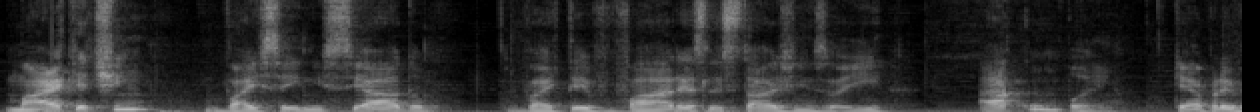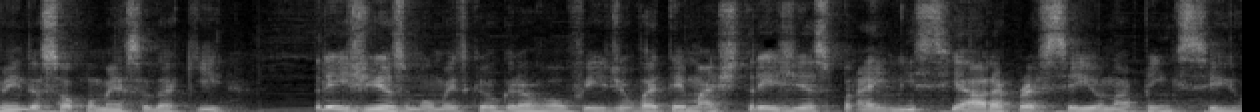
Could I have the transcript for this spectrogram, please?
marketing vai ser iniciado, vai ter várias listagens aí. Acompanhe, que a pré-venda só começa daqui três dias no momento que eu gravar o vídeo, vai ter mais três dias para iniciar a pre-sale na Pink Sale.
